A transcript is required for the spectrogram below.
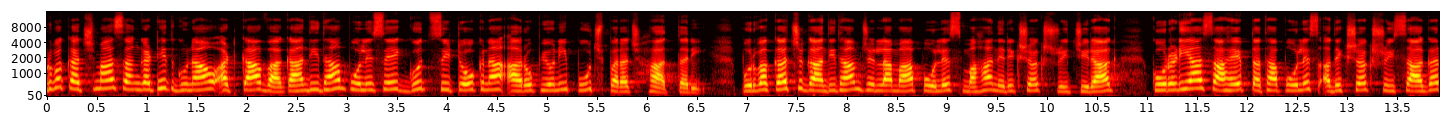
પૂર્વ કચ્છમાં સંગઠિત ગુનાઓ અટકાવવા ગાંધીધામ પોલીસે ગુજસીટોકના આરોપીઓની પૂછપરછ હાથ ધરી. પૂર્વ કચ્છ ગાંધીધામ જિલ્લામાં પોલીસ મહાનિરીક્ષક શ્રી ચિરાગ કોરડિયા સાહેબ તથા પોલીસ અધિક્ષક શ્રી સાગર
